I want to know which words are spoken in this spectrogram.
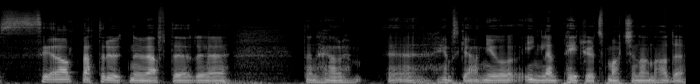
ser allt bättre ut nu efter eh, den här eh, hemska New England Patriots matchen han hade.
